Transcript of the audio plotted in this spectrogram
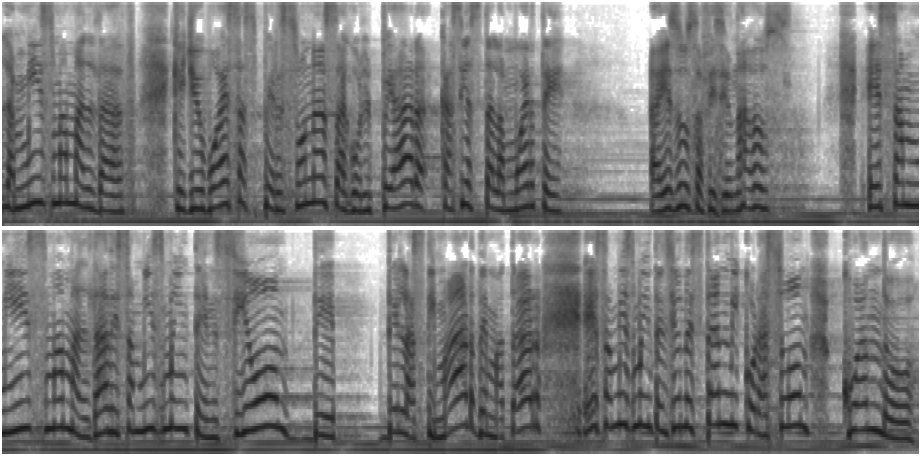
la misma maldad que llevó a esas personas a golpear casi hasta la muerte a esos aficionados. Esa misma maldad, esa misma intención de, de lastimar, de matar, esa misma intención está en mi corazón cuando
